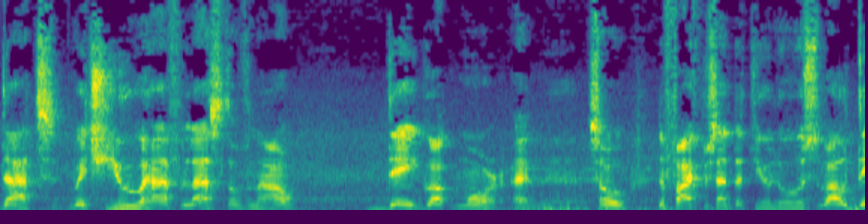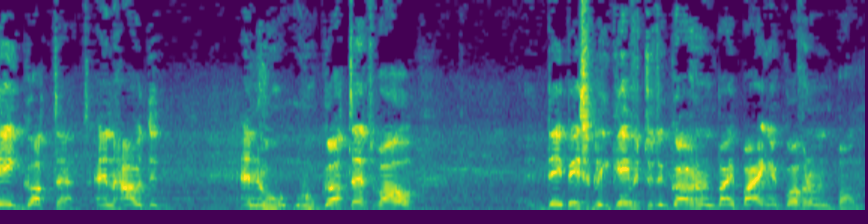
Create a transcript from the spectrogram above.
that which you have less of now they got more eh? so the 5% that you lose well they got that and how did and who who got that well they basically gave it to the government by buying a government bond.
